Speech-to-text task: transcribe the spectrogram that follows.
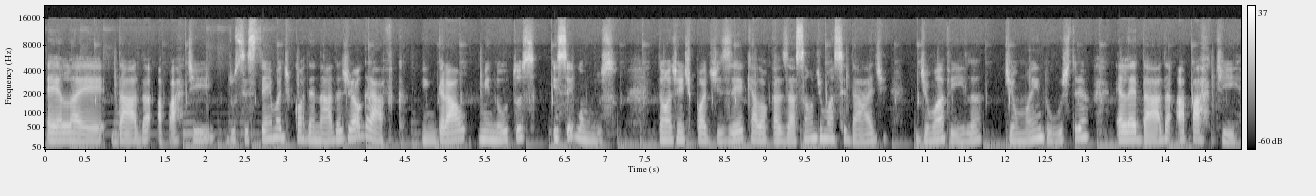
ela é dada a partir do sistema de coordenadas geográfica em grau, minutos e segundos. Então, a gente pode dizer que a localização de uma cidade, de uma vila, de uma indústria, ela é dada a partir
